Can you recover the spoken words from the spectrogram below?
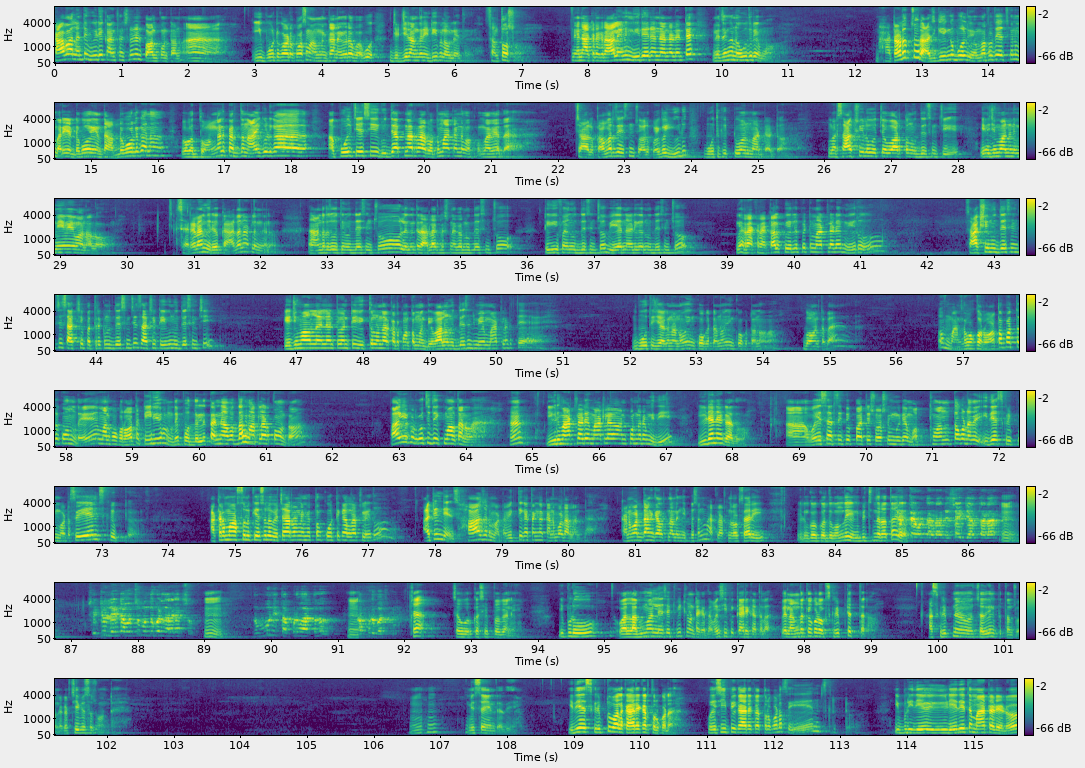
కావాలంటే వీడియో కాన్ఫరెన్స్లో నేను పాల్గొంటాను. ఈ ఈ పోటుకోవడం కోసం ఇంకా ఎవరో బాబు జడ్జీలు అందరినీ ఇంటికి పిలవలేదు సంతోషం. నేను అక్కడికి రాలేని మీరేరని అన్నాడంటే నిజంగా నవ్వుదురేమో. మాట్లాడొచ్చు రాజకీయంగా బోల్డ్ విమర్శలు చేసుకుని మరీ అడ్డగో ఇంత అడ్డగోలుగాను? ఒక దొంగని పెద్ద నాయకుడిగా ఆ పోల్ చేసి రుద్దేస్తున్నారా రుద్దమాకండి మాకు మా మీద. చాలు కవర్ చేసింది చాలు. పైగా ఈడు బతికిట్టు అని మాట్లాడటం మరి సాక్షిలో వచ్చే వార్తలను ఉద్దేశించి యజమానుని మేమేమనాలో సరేరా మీరు కాదనట్లేదు నేను. ఆంధ్రజ్యోతిని ఉద్దేశించో లేదంటే రాధాకృష్ణ గారిని ఉద్దేశించో టీవీ ఫైన్ ఉద్దేశించో బిఆర్ నాయుడు గారిని ఉద్దేశించో మీరు రకరకాల పేర్లు పెట్టి మాట్లాడే మీరు. సాక్షిని ఉద్దేశించి సాక్షి పత్రికను ఉద్దేశించి సాక్షి టీవీని ఉద్దేశించి యజమానులైనటువంటి వ్యక్తులు ఉన్నారు కదా కొంతమంది. వాళ్ళని ఉద్దేశించి మేము మాట్లాడితే భూతి జగననో ఇంకొకటనో ఇంకొకటనో బాగుంటుందా? మనకు ఒక రోత పత్రిక ఉంది. మనకు ఒక రోత టీవీ ఉంది. పొద్దున్న తన్ని అబద్ధాలు మాట్లాడుతూ ఉంటాం. బాగా ఇక్కడికి వచ్చి దిక్కుమాలుతానవా? ఈడు మాట్లాడే మాట్లాడే అనుకుంటున్నారేమో ఇది. ఈడనే కాదు. వైఎస్ఆర్సీపీ పార్టీ సోషల్ మీడియా మొత్తం అంతా కూడా అదే ఇదే స్క్రిప్ట్ అనమాట సేమ్ స్క్రిప్ట్. అక్రమాస్తుల కేసులో విచారణ నిమిత్తం కోర్టుకి వెళ్ళట్లేదు. అటెండెన్స్ హాజరు అనమాట వ్యక్తిగతంగా కనబడాలంట. కనబడడానికి వెళ్తున్నాడని చెప్పేసి అని మాట్లాడుతున్నారు. ఒకసారి ఇంకో కొద్దిగా ఉంది. వినిపించిన తర్వాత డిసైడ్ చేస్తాడా? ఉమ్, షెడ్యూల్ లేట్ అవ్వచ్చు ముందు కూడా జరగచ్చు. ఉమ్. నువ్వు నీ తప్పుడు వార్తలు తప్పుడు బతుకు చా చా ఊరుకో చెప్పు కానీ ఇప్పుడు వాళ్ళ అభిమానులు వేసే ట్వీట్లు ఉంటాయి కదా వైసీపీ కార్యకర్తల. వీళ్ళందరికీ కూడా ఒక స్క్రిప్ట్ ఇస్తారు. ఆ స్క్రిప్ట్ నేను చదివినిపిస్తాను చూడండి. ఇక్కడ చూపిస్తా చూడండి. మిస్ అయింది అది. ఇదే స్క్రిప్ట్ వాళ్ళ కార్యకర్తలు కూడా. వైసీపీ కార్యకర్తలు కూడా సేమ్ స్క్రిప్ట్. ఇప్పుడు ఇది వీడు ఏదైతే మాట్లాడాడో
